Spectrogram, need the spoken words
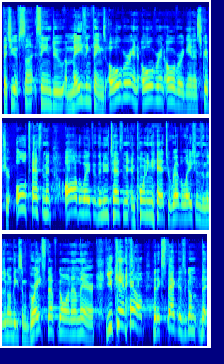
that you have seen do amazing things over and over and over again in Scripture, Old Testament, all the way through the New Testament, and pointing ahead to Revelations, and there's going to be some great stuff going on there. You can't help but expect there's going to,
